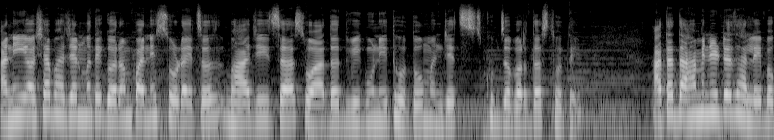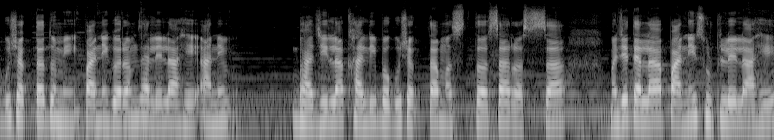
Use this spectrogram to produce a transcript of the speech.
आणि अशा भाज्यांमध्ये गरम पाणीच सोडायचं. भाजीचा स्वाद द्विगुणित होतो म्हणजेच खूप जबरदस्त होते. आता दहा मिनिटं झाले बघू शकता तुम्ही. पाणी गरम झालेलं आहे आणि भाजीला खाली बघू शकता मस्त असा रस्सा म्हणजे त्याला पाणी सुटलेलं आहे.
